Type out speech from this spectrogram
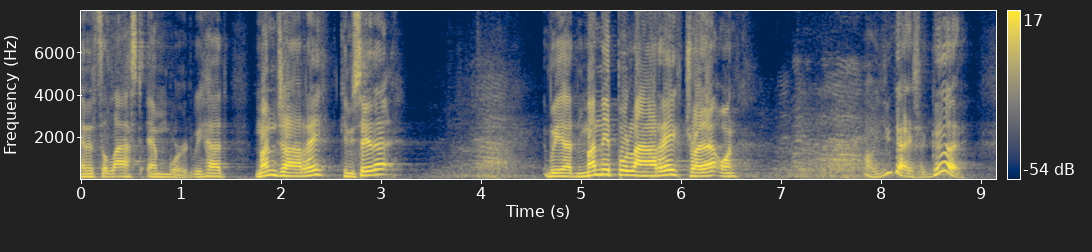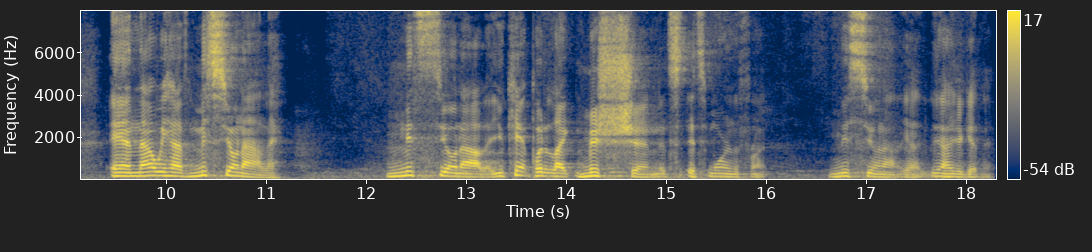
and it's the last M word. We had mangiare. Can you say that? Mangiare. We had manipolare. Try that one. Oh, you guys are good. And now we have missionale missionale. You can't put it like mission, it's, it's more in the front. Missionale, yeah, yeah, you're getting it.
